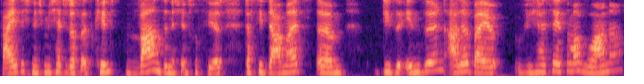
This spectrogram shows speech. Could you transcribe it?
weiß ich nicht, mich hätte das als Kind wahnsinnig interessiert, dass die damals ähm, diese Inseln alle bei, wie heißt der jetzt nochmal, Moana?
